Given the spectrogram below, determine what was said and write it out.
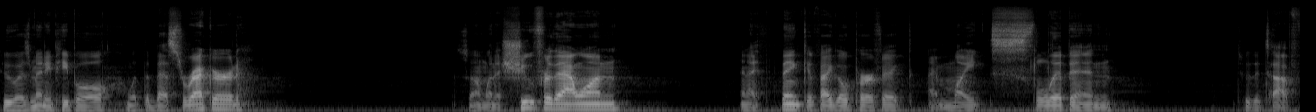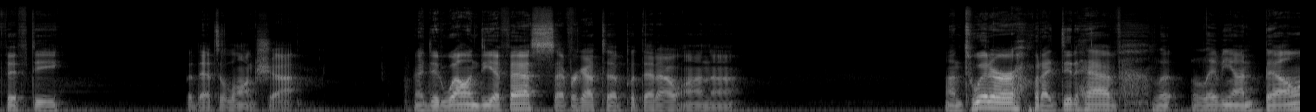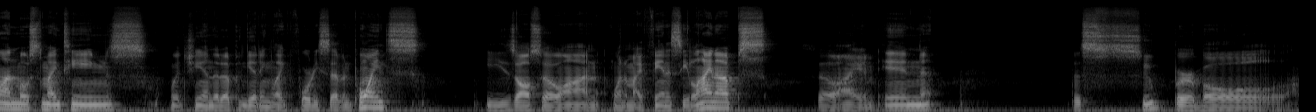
to as many people with the best record. So I'm going to shoot for that one. And I think if I go perfect, I might slip in to the top 50. But that's a long shot. I did well in DFS. I forgot to put that out on uh, on Twitter, but I did have Le- Le'Veon Bell on most of my teams, which he ended up getting like 47 points. He's also on one of my fantasy lineups, so I am in the Super Bowl.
